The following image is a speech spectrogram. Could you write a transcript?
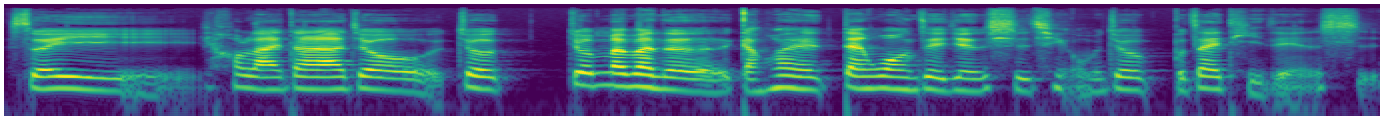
所以后来大家就就就慢慢的赶快淡忘这件事情，我们就不再提这件事。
